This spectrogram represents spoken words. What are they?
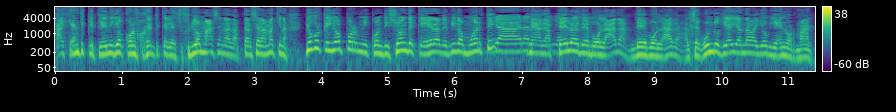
hay gente que tiene, yo conozco gente que le sufrió más en adaptarse a la máquina. Yo creo que yo por mi condición de que era de vida o muerte, me adapté ya- lo de volada, de volada. Al segundo día ya andaba yo bien normal.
